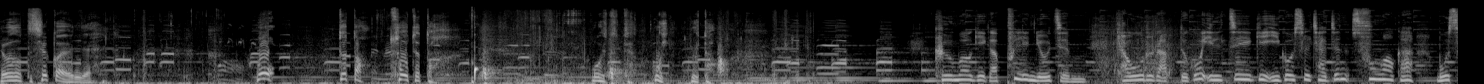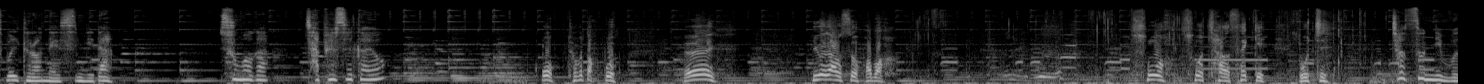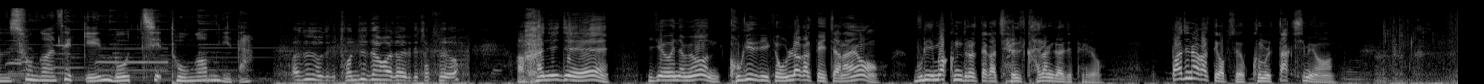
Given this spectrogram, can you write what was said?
여기서부터 칠 거예요 이제. 오 됐다. 소 됐다. 오 됐다. 오 여기 있다. 금어기가 풀린 요즘 겨울을 앞두고 일찍이 이곳을 찾은 숭어가 모습을 드러냈습니다. 숭어가 잡혔을까요? 오 잡았다. 뭐? 에이 이거 잡았어. 봐봐. 숭어 숭어 차 새끼 못지. 첫 손님은 숭어 새끼인 모치 동어입니다. 아 선생님 어떻게 던지자마자 이렇게 잡혀요? 아니 이제 이게 왜냐면 고기들이 이렇게 올라갈 때 있잖아요. 물이 이만큼 들을 때가 제일 가장 잘 잡혀요. 빠져나갈 데가 없어요. 그물 딱 치면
